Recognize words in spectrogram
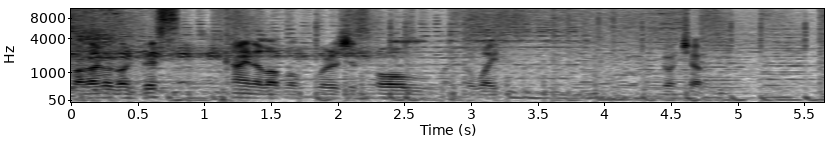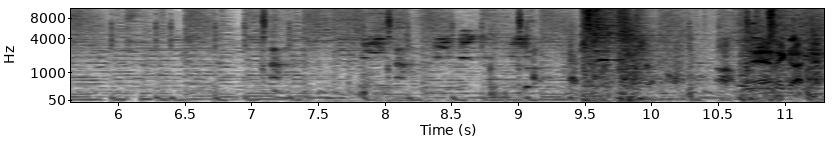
But I got like this kind of level where it's just all like a white. Watch got him.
